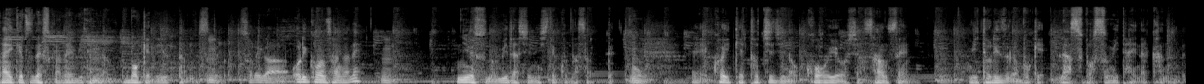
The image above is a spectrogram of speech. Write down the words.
対決ですかねみたいなボケで言ったんですけど、それがオリコンさんがね、ニュースの見出しにしてくださって、えー小池都知事の公用車参戦、見取り図がボケラスボスみたいな感じで、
